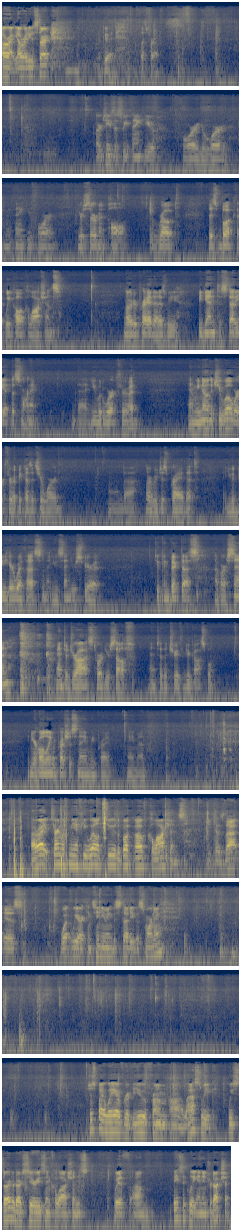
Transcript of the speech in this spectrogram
All right, y'all ready to start? Good. Let's pray. Lord Jesus, we thank you for your word. And we thank you for your servant Paul, who wrote this book that we call Colossians. Lord, we pray that as we begin to study it this morning, that you would work through it. And we know that you will work through it because it's your word. And uh, Lord, we just pray that that you would be here with us and that you send your Spirit to convict us of our sin and to draw us toward yourself and to the truth of your gospel. In your holy and precious name we pray. Amen. All right, turn with me, if you will, to the book of Colossians, because that is what we are continuing to study this morning. Just by way of review from uh, last week, we started our series in Colossians with um, basically an introduction.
